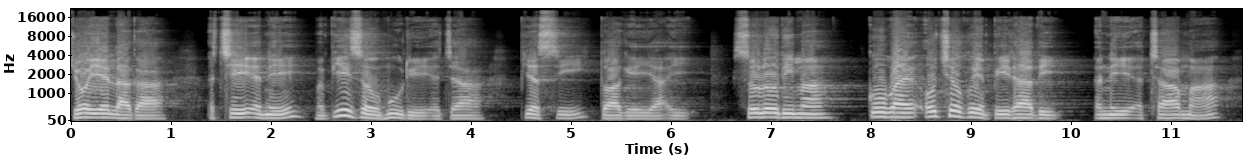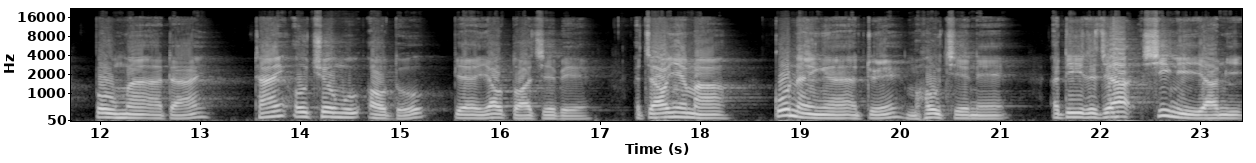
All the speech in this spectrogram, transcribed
ရော့ရဲလာကအခြေအနေမပြည့်စုံမှုတွေအကြားပျက်စီးသွားခဲ့ရ၏ ဆိုလိုသည်မှာကိုယ်ပိုင်အုပ်ချုပ်ခွင့်ပေးထားသည့်အနေအထားမှပုံမှန်အတိုင်းထိုင်းအုပ်ချုပ်မှုအောက်သို့ပြန်ရောက်သွားခြင်းပင်အကြောင်းရင်းမှာကိုယ်နိုင်ငံအတွင်းမဟုတ်ခြင်းနဲ့အတီတကျရှိနေရမည်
